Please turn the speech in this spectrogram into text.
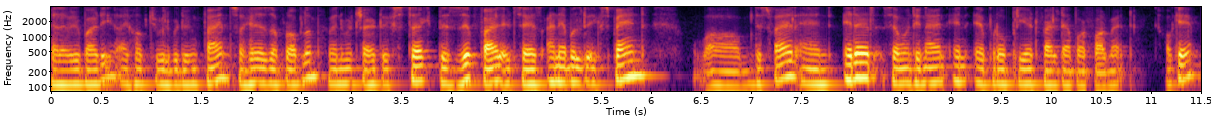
hello everybody. I hope you will be doing fine. So here is a problem. When we try to extract this zip file it says unable to expand uh, this file and error 79 in appropriate file type or format. Okay?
